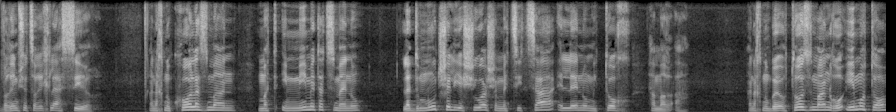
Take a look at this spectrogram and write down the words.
דברים שצריך להסיר. אנחנו כל הזמן מתאימים את עצמנו לדמות של ישוע שמציצה אלינו מתוך המראה. אנחנו באותו זמן רואים אותו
